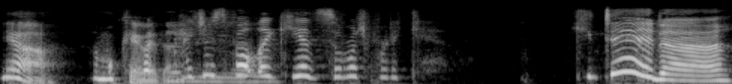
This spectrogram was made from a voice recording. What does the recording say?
Yeah, I'm okay with that. I just felt like he had so much more to give. He did. Uh,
